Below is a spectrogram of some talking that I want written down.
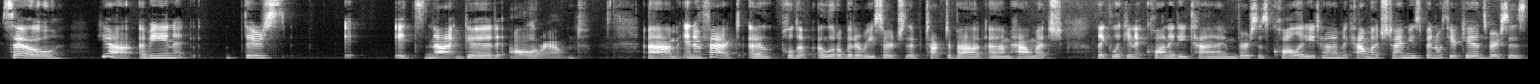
so yeah i mean there's it- it's not good all around um, and in fact, I pulled up a little bit of research that talked about um, how much, like looking at quantity time versus quality time, like how much time you spend with your kids versus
